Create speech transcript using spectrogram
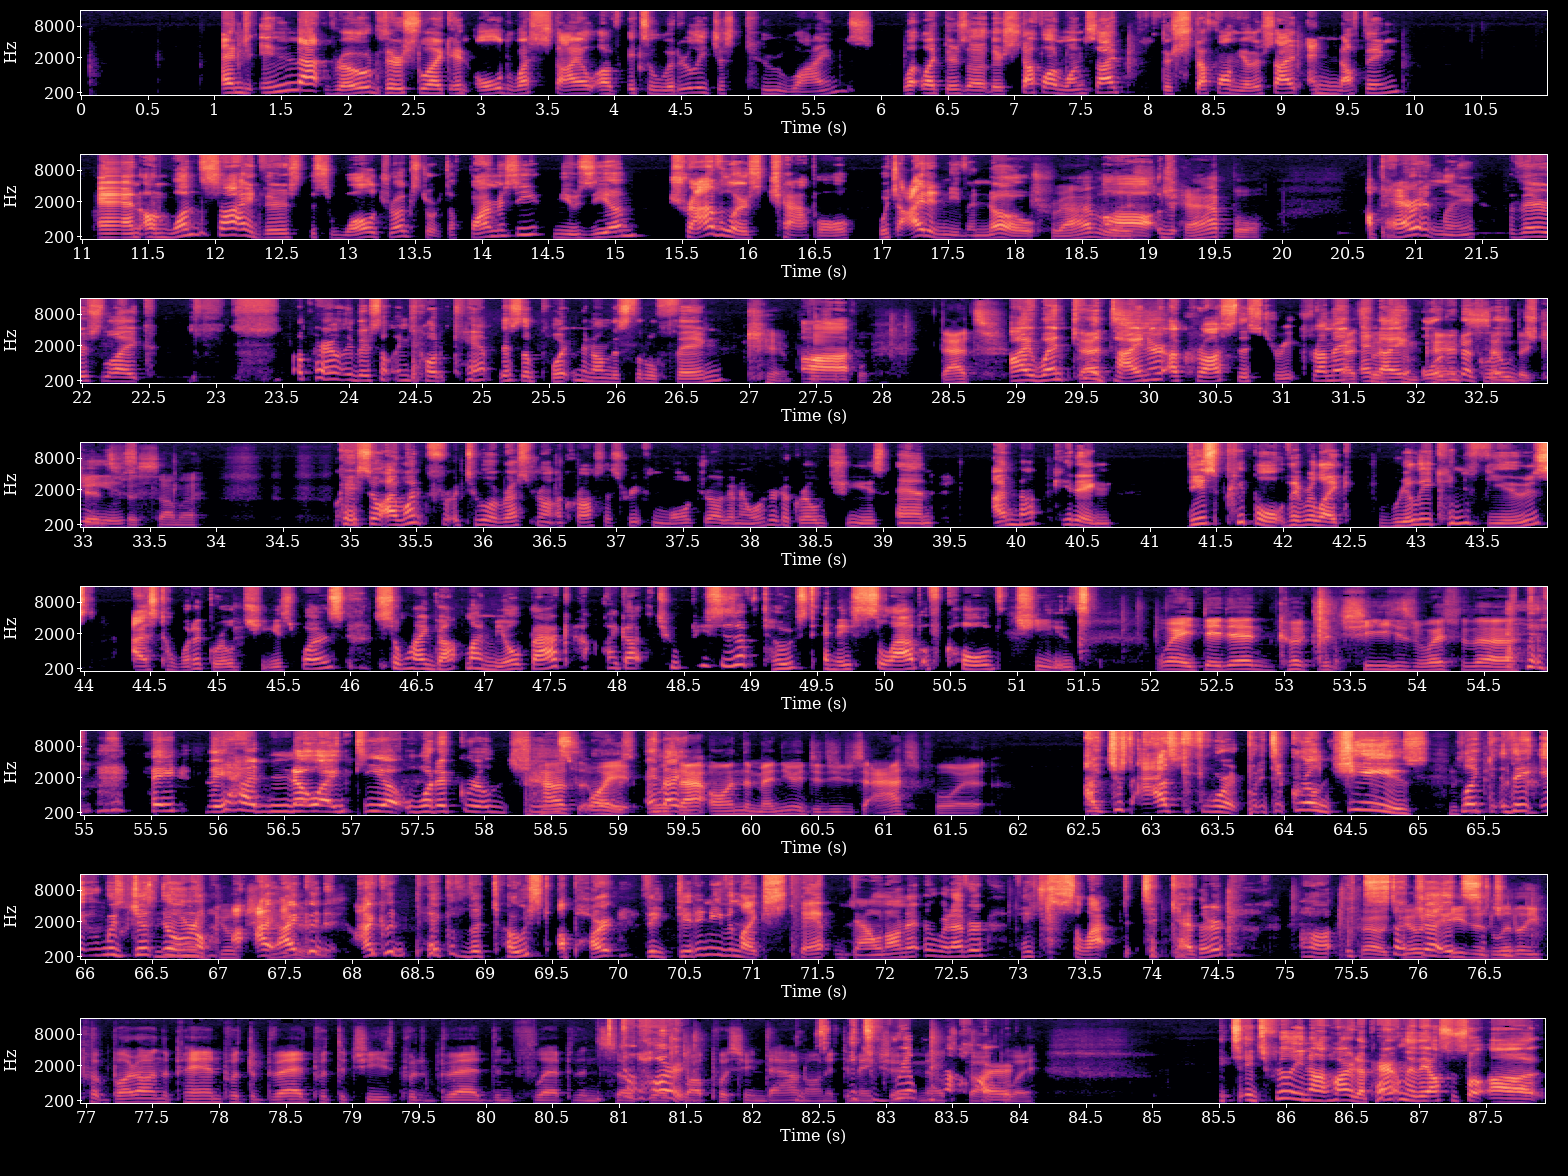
And in that road, there's like an old west style of it's literally just two lines. Li- Like there's a there's stuff on one side, there's stuff on the other side, and nothing. And on one side, there's this wall drugstore. It's a pharmacy, museum, traveler's chapel, which I didn't even know. Traveler's Uh, Chapel. Apparently, there's like apparently there's something called camp disappointment on this little thing. Camp uh, That's I went to a diner across the street from it, and I ordered a grilled cheese. kids for summer. Okay, so I went for, to a restaurant across the street from Wall Drug and I ordered a grilled cheese. And I'm not kidding. These people, they were like really confused as to what a grilled cheese was. So when I got my meal back, I got two pieces of toast and a slab of cold cheese. Wait, they didn't cook the cheese with the. they they had no idea what a grilled cheese How's was. wait? and was I, that on the menu, or did you just ask for it? I just asked for it, but it's a grilled cheese. Like they, it was just no, no, no. I, I could. I could pick the toast apart. They didn't even like stamp down on it or whatever. They just slapped it together. Uh, it's Bro, such grilled a, cheese it's is literally put butter on the pan, put the bread, put the cheese, put the bread, then flip, then so forth hard. while pushing down on it to It's make sure really it melts properly. it's, it's really not hard. Apparently, they also saw, uh,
